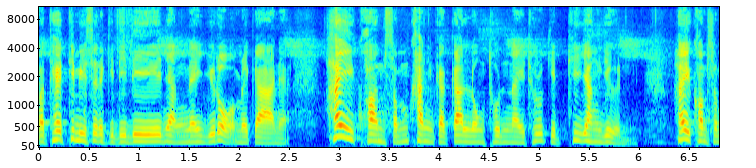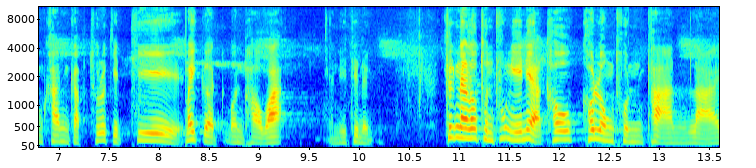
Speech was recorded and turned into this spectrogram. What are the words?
ประเทศที่มีเศรษฐกิจดีๆ อย่างในยุโรปอเมริกาเนี่ยให้ความสำคัญกับการลงทุนในธุรกิจที่ยั่งยืน ให้ความสำคัญกับธุรกิจที่ไม่เกิดมลภาวะ อันนี้ที่หนึ่งซึ่งนักลงทุนพวกนี้เนี่ยเขาเขาลงทุนผ่านหลาย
